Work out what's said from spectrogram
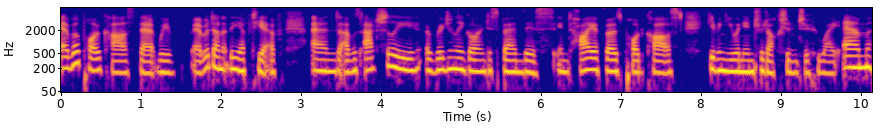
ever podcast that we've ever done at the FTF. And I was actually originally going to spend this entire first podcast giving you an introduction to who I am,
